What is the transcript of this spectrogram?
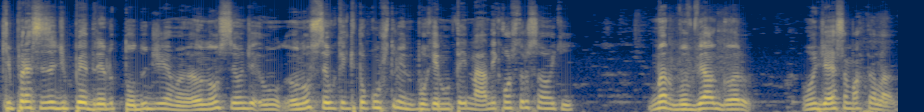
que precisa de pedreiro todo dia, mano. Eu não sei onde. Eu, eu não sei o que que tô construindo, porque não tem nada em construção aqui. Mano, vou ver agora onde é essa martelada.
